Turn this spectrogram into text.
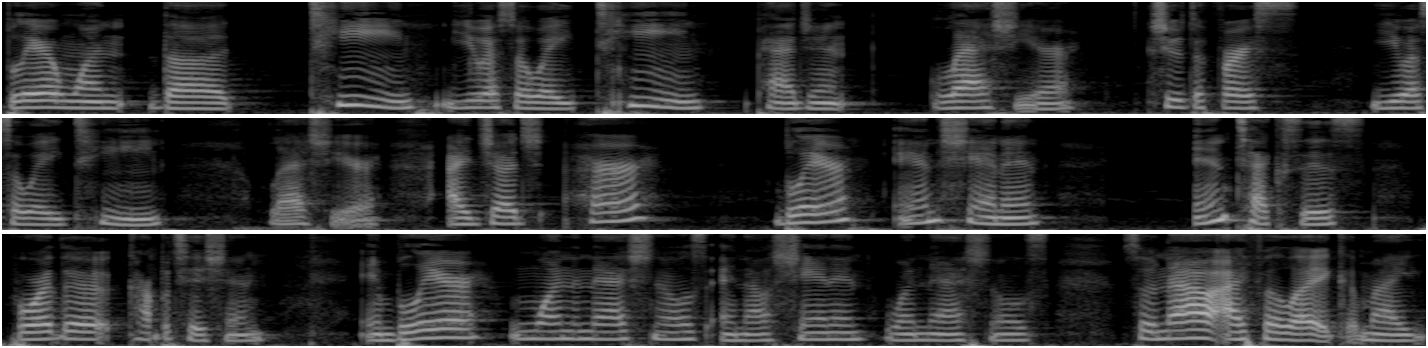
Blair won the teen USOA teen pageant last year. She was the first USOA teen last year. I judged her, Blair, and Shannon in Texas for the competition. And Blair won the nationals, and now Shannon won nationals. So now I feel like my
